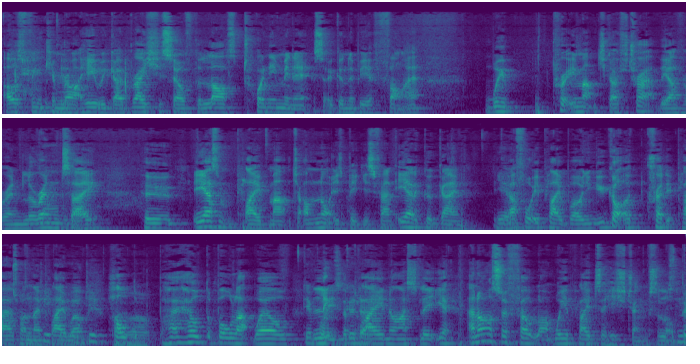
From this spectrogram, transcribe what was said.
I was thinking, right, here we go, brace yourself, the last 20 minutes are going to be a fight. We pretty much go straight at the other end. Llorente, who he hasn't played much, I'm not his biggest fan, he had a good game. Yeah. I thought he played well. You got to credit players when He they did- play well. play Hold the, held the ball up well, Did linked the play at. nicely. Yeah, and I also felt like we played to his strengths a lot There's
